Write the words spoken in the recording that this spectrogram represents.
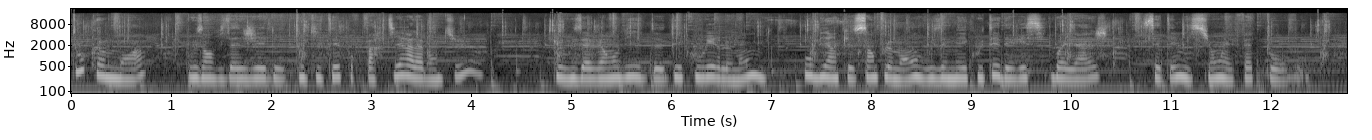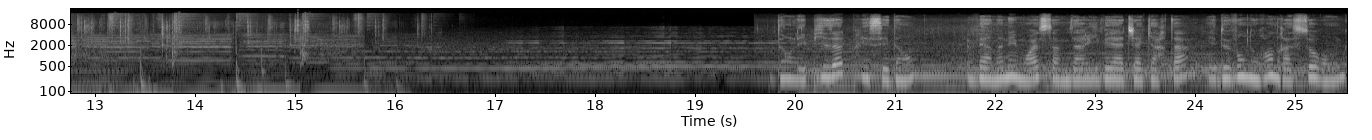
tout comme moi, vous envisagez de tout quitter pour partir à l'aventure, que vous avez envie de découvrir le monde, ou bien que simplement vous aimez écouter des récits de voyage, cette émission est faite pour vous. Dans l'épisode précédent, Vernon et moi sommes arrivés à Jakarta et devons nous rendre à Sorong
